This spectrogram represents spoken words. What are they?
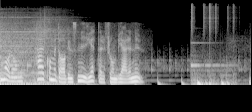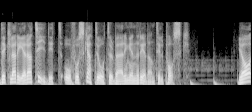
morgon, här kommer dagens nyheter från Bjäre nu. Deklarera tidigt och få skatteåterbäringen redan till påsk. Ja,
